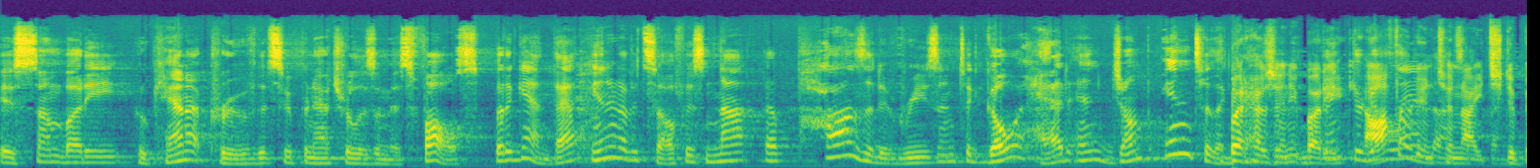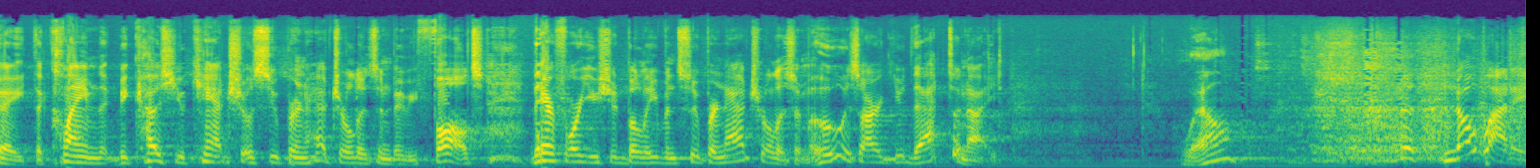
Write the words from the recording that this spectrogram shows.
is somebody who cannot prove that supernaturalism is false, but again, that in and of itself is not a positive reason to go ahead and jump into the But has anybody think you're gonna offered in tonight's something. debate the claim that because you can't show supernaturalism to be false, therefore you should believe in supernaturalism? Who has argued that tonight? Well, Nobody.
